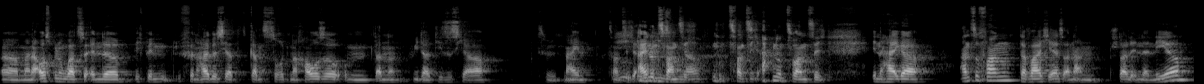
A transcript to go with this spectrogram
äh, meine Ausbildung war zu Ende. Ich bin für ein halbes Jahr ganz zurück nach Hause, um dann wieder dieses Jahr, nein, 2021, 2021 in Haiger anzufangen. Da war ich erst an einem Stall in der Nähe.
